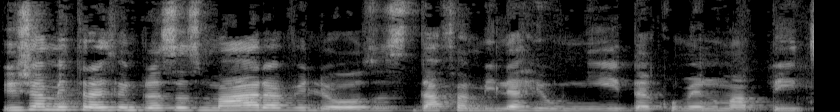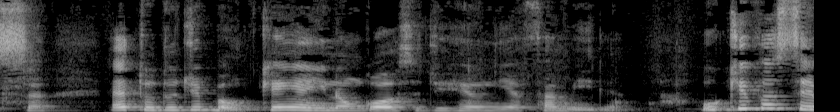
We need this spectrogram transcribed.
e já me traz lembranças maravilhosas da família reunida, comendo uma pizza. É tudo de bom. Quem aí não gosta de reunir a família? O que você,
